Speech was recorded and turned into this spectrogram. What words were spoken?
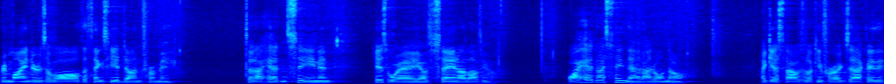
reminders of all the things he had done for me that I hadn't seen and his way of saying, I love you. Why hadn't I seen that? I don't know. I guess I was looking for exactly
